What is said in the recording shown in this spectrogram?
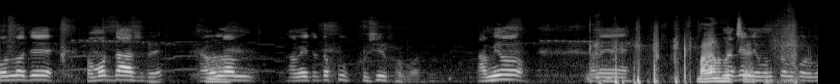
বলল যে সমরদা আসবে আমি বললাম আমি এটা তো খুব খুশির খবর। আমিও মানে বাগান হচ্ছে। নিমন্ত্রণ করব।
